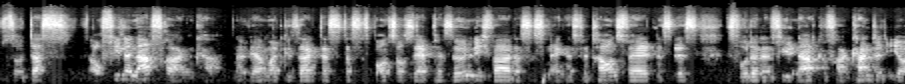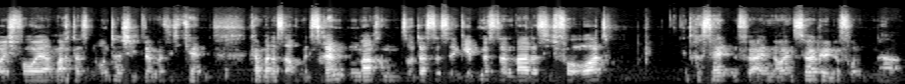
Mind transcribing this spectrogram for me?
sodass auch viele Nachfragen kamen. Ne? Wir haben halt gesagt, dass, dass es bei uns auch sehr persönlich war, dass es ein enges Vertrauensverhältnis ist. Es wurde dann viel nachgefragt, kanntet ihr euch vorher, macht das einen Unterschied, wenn man sich kennt? Kann man das auch mit Fremden machen, sodass das Ergebnis dann war, dass sich vor Ort Interessenten für einen neuen Circle gefunden haben.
